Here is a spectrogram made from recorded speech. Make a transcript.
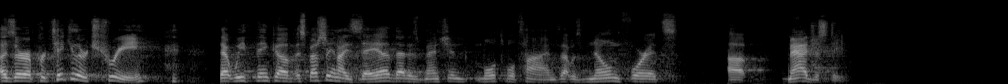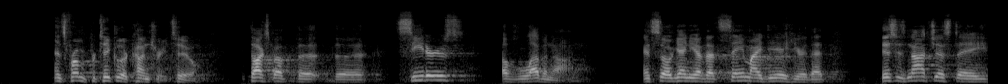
is there a particular tree that we think of, especially in Isaiah, that is mentioned multiple times, that was known for its uh, majesty? It's from a particular country, too. He talks about the, the cedars of Lebanon. And so, again, you have that same idea here that this is not just a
